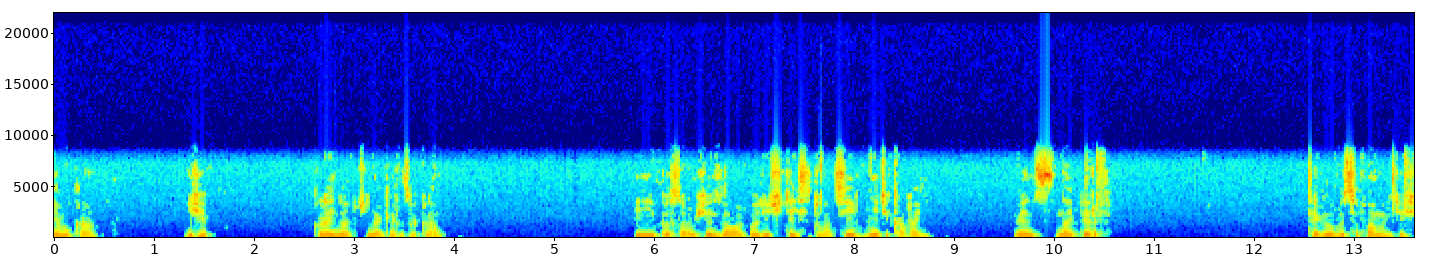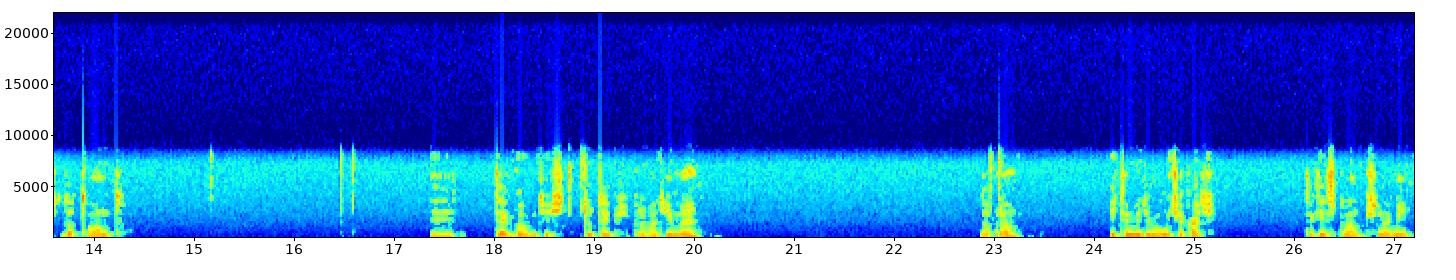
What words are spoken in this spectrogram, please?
Siemka. Dzisiaj kolejny odcinek jak zwykle. I postaram się załagodzić tej sytuacji nieciekawej. Więc najpierw tego wycofamy gdzieś dotąd. Y, Tego gdzieś tutaj przeprowadzimy. Dobra. I tym będziemy uciekać. Taki jest plan przynajmniej.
